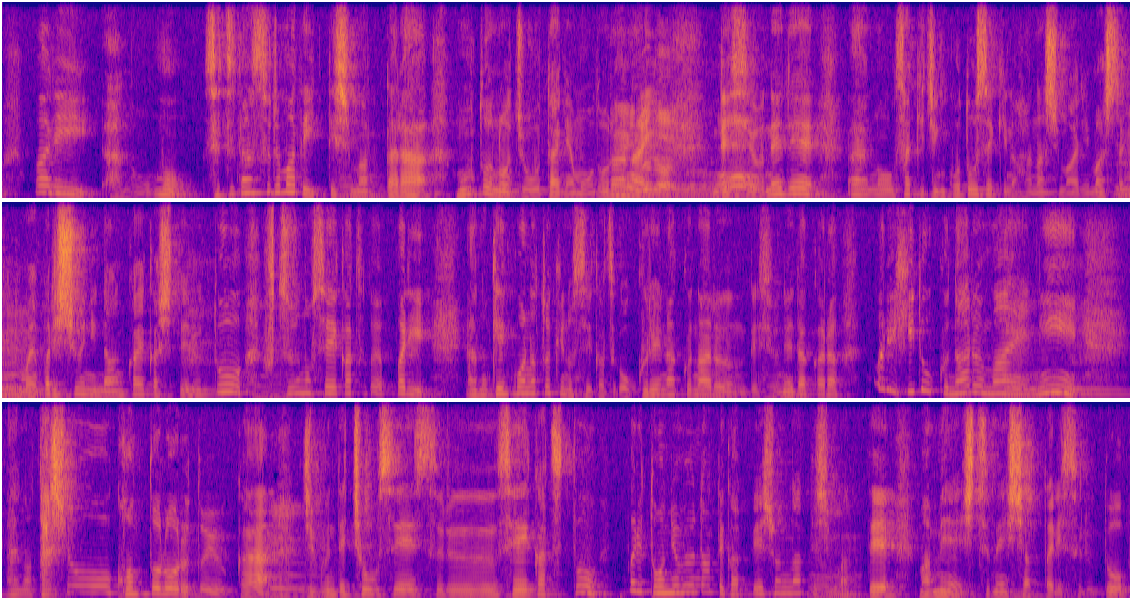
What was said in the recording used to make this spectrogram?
やっぱりあのもう切断するまで行ってしまったら、元の状態には戻らない戻れないからなですよね。であのさっき人工透析の話もありましたけども、うん。やっぱり週に何回かしてると、普通の生活がやっぱりあの健康な時の生活が送れなくなるんですよね。だからやっぱりひどくなる前に、あの多少コントロールというか、うん。自分で調整する生活とやっぱり糖尿病になって合併症になってしまって、まあ、目失明しちゃったりすると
